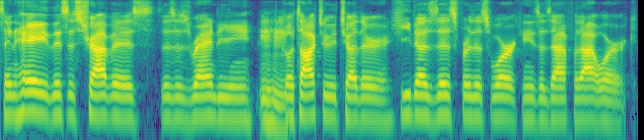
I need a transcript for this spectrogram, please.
saying, "Hey, this is Travis, this is Randy. Mhm. Go talk to each other. He does this for this work and he does that for that work."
